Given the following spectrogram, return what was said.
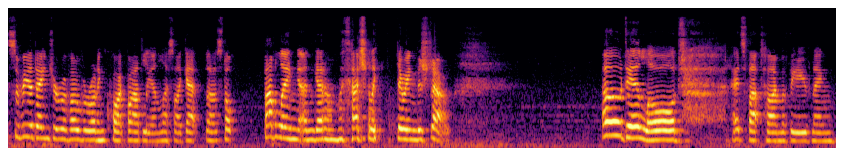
Severe danger of overrunning quite badly unless I get uh, stop babbling and get on with actually doing the show. Oh dear lord, it's that time of the evening.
